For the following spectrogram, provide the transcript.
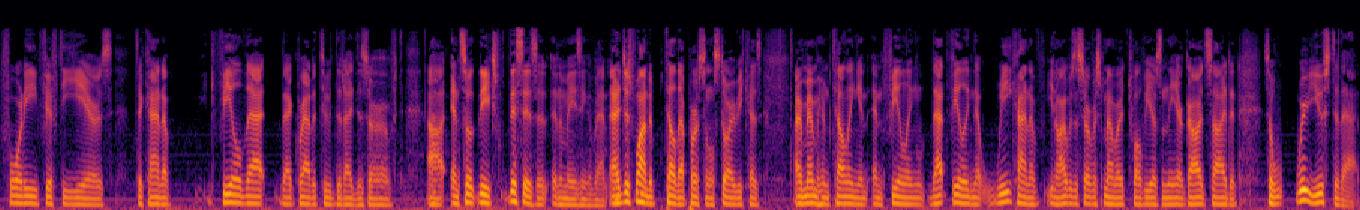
40 50 years to kind of feel that that gratitude that I deserved. Uh, and so the this is a, an amazing event. And I just wanted to tell that personal story because I remember him telling and, and feeling that feeling that we kind of you know I was a service member 12 years on the air guard side and so we're used to that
